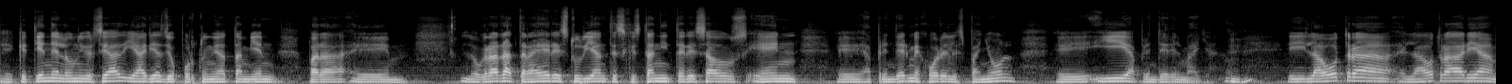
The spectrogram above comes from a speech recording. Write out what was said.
eh, que tiene la universidad y áreas de oportunidad también para eh, lograr atraer estudiantes que están interesados en eh, aprender mejor el español y aprender el maya. Y la otra, la otra área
